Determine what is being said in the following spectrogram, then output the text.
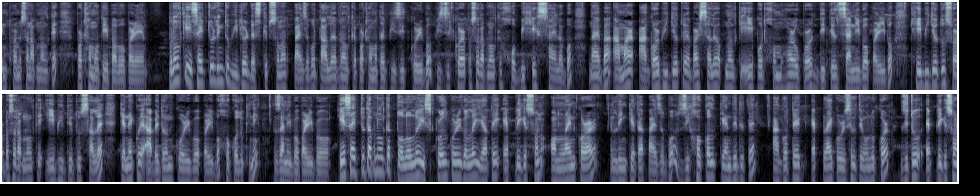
ইনফৰ্মেশ্যন আপোনালোকে প্ৰথমতেই পাব পাৰে। আপোনালোকে এই ছাইটটোৰ লিংকটো ভিডিঅ'ৰ ডেছক্ৰিপশ্যনত পাই যাব। তালৈ আপোনালোকে প্ৰথমতে ভিজিট কৰিব। ভিজিট কৰাৰ পাছত আপোনালোকে সবিশেষ চাই ল'ব। নাইবা আমাৰ আগৰ ভিডিঅ'টো এবাৰ চালেও আপোনালোকে এই পদসমূহৰ ওপৰত ডিটেইলছ জানিব পাৰিব। সেই ভিডিঅ'টো চোৱাৰ পাছত আপোনালোকে এই ভিডিঅ'টো চালে কেনেকৈ আবেদন কৰিব পাৰিব সকলোখিনি জানিব পাৰিব। এই ছাইটটোত আপোনালোকে তললৈ স্ক্ৰল কৰি গ'লে ইয়াতে এপ্লিকেশ্যন অনলাইন কৰাৰ লিংক এটা পাই যাব। যিসকল কেণ্ডিডেটে আগতে এপ্লাই কৰিছিল তেওঁলোকৰ যিটো এপ্লিকেশ্যন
